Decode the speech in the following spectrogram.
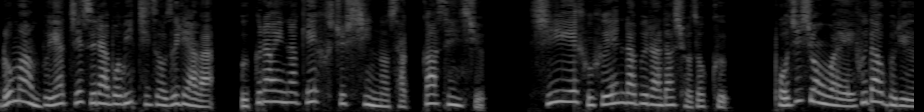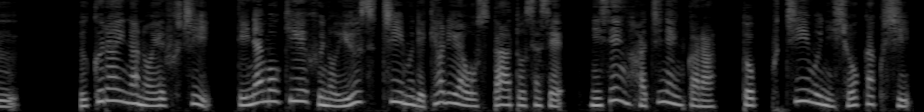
ロマン・ブヤチェスラボビチ・ゾズリャは、ウクライナ系フ出身のサッカー選手。CF フエンラブラダ所属。ポジションは FW。ウクライナの FC、ディナモキエフのユースチームでキャリアをスタートさせ、2008年からトップチームに昇格し、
